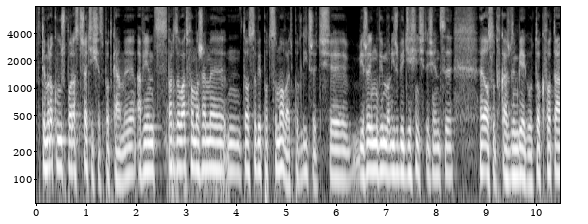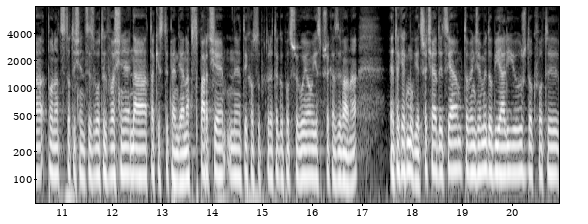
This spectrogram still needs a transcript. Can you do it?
W tym roku już po raz trzeci się spotkamy, a więc bardzo łatwo możemy to sobie podsumować, podliczyć. Y, Jeżeli mówimy o liczbie 10 tysięcy e, osób w każdym biegu, to kwota ponad 100 tysięcy złotych właśnie na takie stypendia, na wsparcie e, tych osób, które tego potrzebują jest przekazywana. E, Tak jak mówię, trzecia edycja to będziemy dobijali już do kwoty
